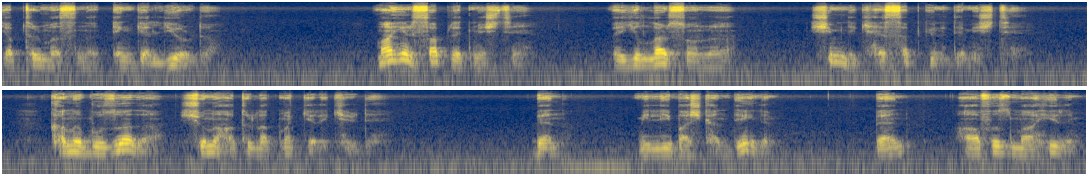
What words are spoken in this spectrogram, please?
yaptırmasını engelliyordu. Mahir sabretmişti ve yıllar sonra şimdilik hesap günü demişti. Kanı bozuğa da şunu hatırlatmak gerekirdi. Ben milli başkan değilim. Ben hafız mahirim.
